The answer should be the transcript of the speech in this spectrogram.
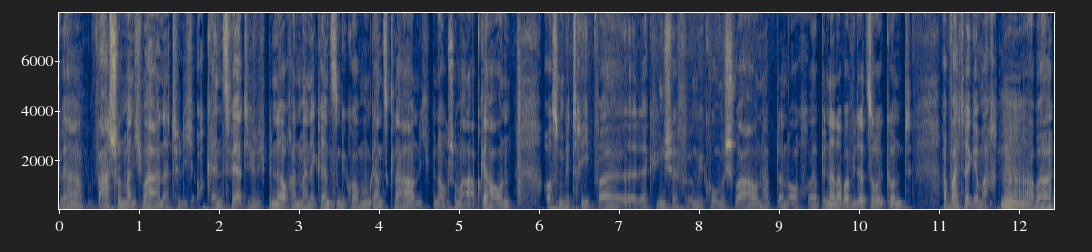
ja, war schon manchmal natürlich auch grenzwertig und ich bin da auch an meine Grenzen gekommen, ganz klar. Und ich bin auch schon mal abgehauen aus dem Betrieb, weil äh, der Küchenchef irgendwie komisch war und habe dann auch, äh, bin dann aber wieder zurück und habe weitergemacht. Ne? Mhm. Aber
